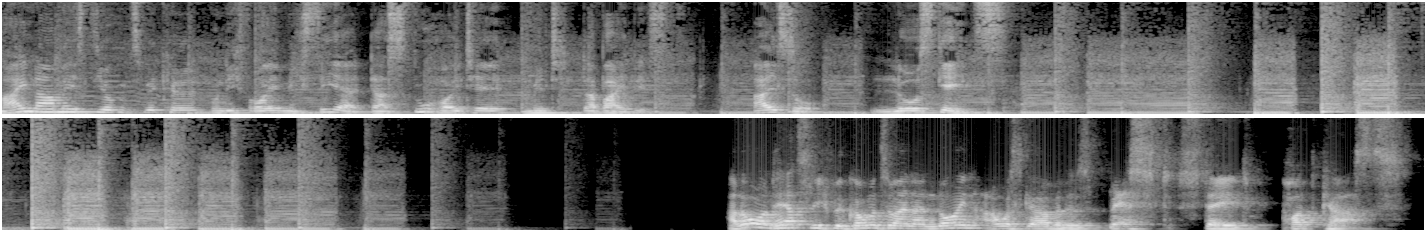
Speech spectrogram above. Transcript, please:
Mein Name ist Jürgen Zwickel und ich freue mich sehr, dass du heute mit dabei bist. Also, los geht's! Hallo und herzlich willkommen zu einer neuen Ausgabe des Best State Podcasts.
